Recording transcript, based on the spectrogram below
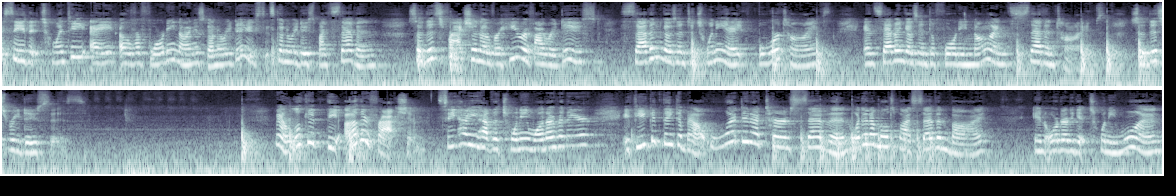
see that 28 over 49 is going to reduce. It's going to reduce by 7. So this fraction over here, if I reduced, 7 goes into 28 four times, and 7 goes into 49 seven times. So this reduces. Now look at the other fraction. See how you have the 21 over there? If you could think about what did I turn 7, what did I multiply 7 by in order to get 21,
